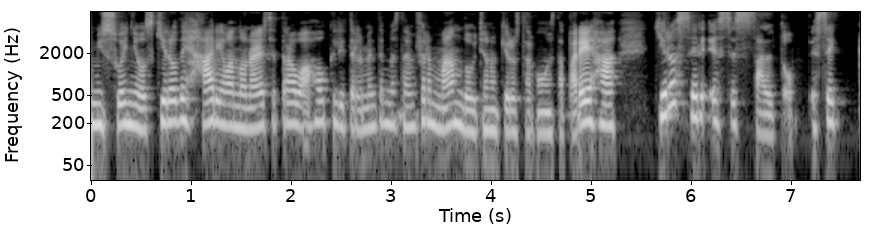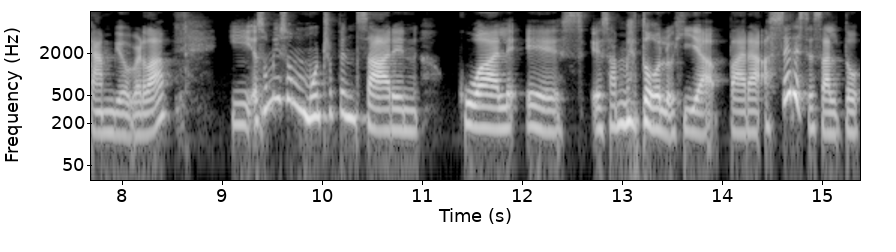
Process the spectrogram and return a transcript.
mis sueños, quiero dejar y abandonar ese trabajo que literalmente me está enfermando, ya no quiero estar con esta pareja, quiero hacer ese salto, ese cambio, ¿verdad? Y eso me hizo mucho pensar en cuál es esa metodología para hacer ese salto.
